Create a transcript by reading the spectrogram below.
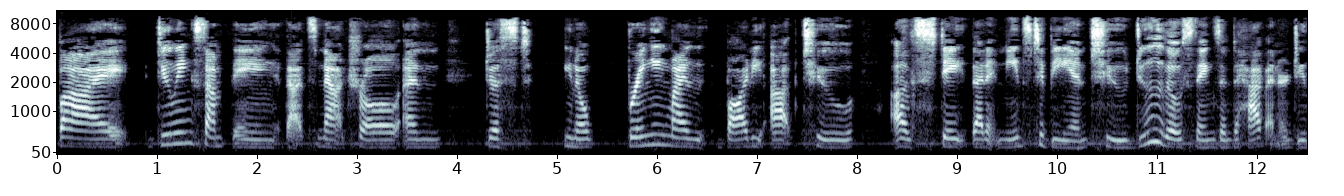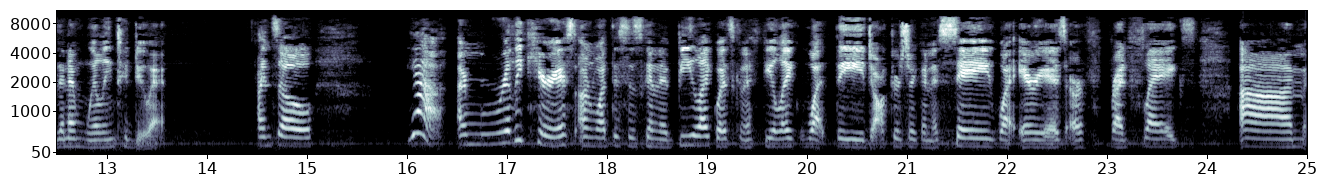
by doing something that's natural and just, you know, bringing my body up to a state that it needs to be in to do those things and to have energy, then I'm willing to do it. And so, yeah, I'm really curious on what this is going to be like, what it's going to feel like, what the doctors are going to say, what areas are red flags. Um,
